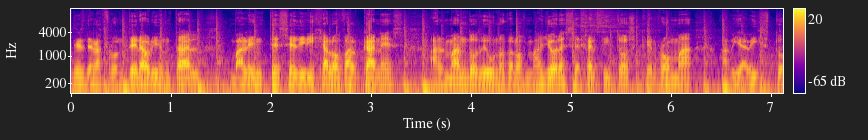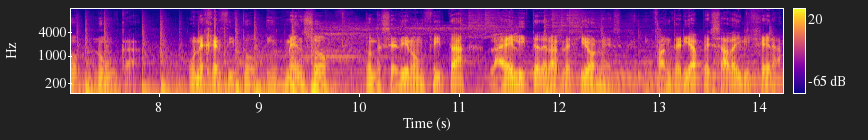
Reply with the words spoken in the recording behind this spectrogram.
Desde la frontera oriental, Valente se dirige a los Balcanes al mando de uno de los mayores ejércitos que Roma había visto nunca. Un ejército inmenso donde se dieron cita la élite de las legiones, infantería pesada y ligera,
